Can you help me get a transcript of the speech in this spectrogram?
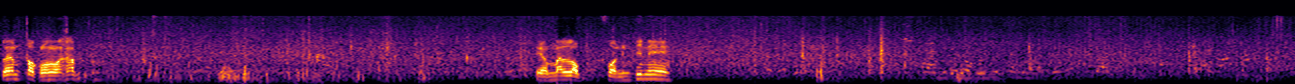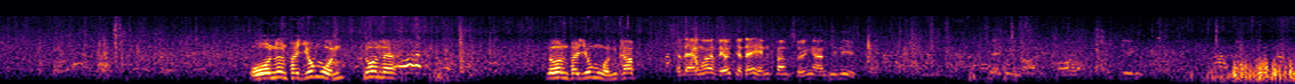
เริ่มตกลงแล้วครับ เดี๋ยวมาหลบฝนที่นี่ โอ้นู่นพายุหมุนนู่นนะนู่นพายุหมุนครับ แสดงว่าเดี๋ยวจะได้เห็นความสวยงามที่นี่เดี๋ยวอีกหน่อยพอจริงๆหน้าฝนมันหนาว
